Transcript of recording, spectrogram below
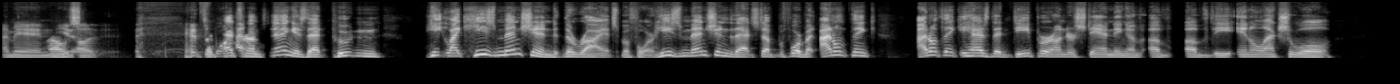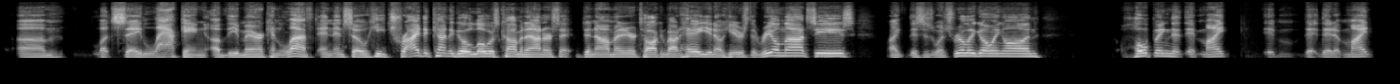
I mean, Well, you know, it's But that's what. I'm saying is that Putin, he like he's mentioned the riots before. He's mentioned that stuff before, but I don't think I don't think he has the deeper understanding of of of the intellectual um let's say lacking of the American left. And and so he tried to kind of go lowest common denominator, denominator talking about, hey, you know, here's the real Nazis, like this is what's really going on, hoping that it might it, that, that it might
